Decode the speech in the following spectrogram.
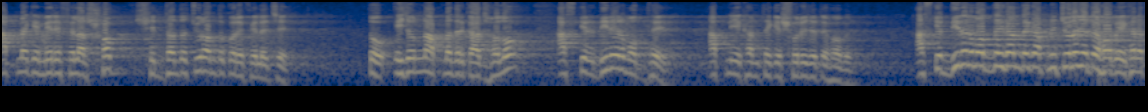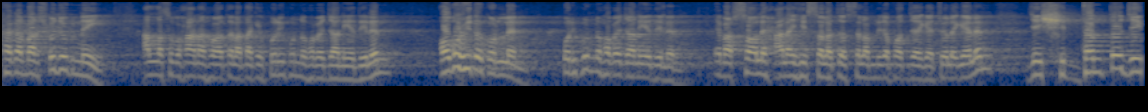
আপনাকে মেরে ফেলার সব সিদ্ধান্ত চূড়ান্ত করে ফেলেছে। তো এই জন্য আপনাদের কাজ হলো আজকের দিনের মধ্যে আপনি এখান থেকে সরে যেতে হবে। আজকের দিনের মধ্যে এখান থেকে আপনি চলে যেতে হবে, এখানে থাকার বার সুযোগ নেই। আল্লাহ তাআলা তাকে পরিপূর্ণভাবে জানিয়ে দিলেন, অবহিত করলেন, পরিপূর্ণভাবে জানিয়ে দিলেন। এবার সলেহ আলাইহি সাল্লাম নিরাপদ জায়গায় চলে গেলেন। যে সিদ্ধান্ত, যেই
